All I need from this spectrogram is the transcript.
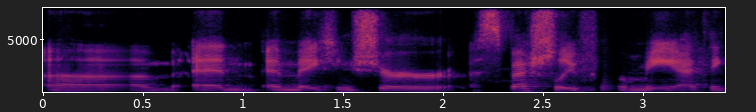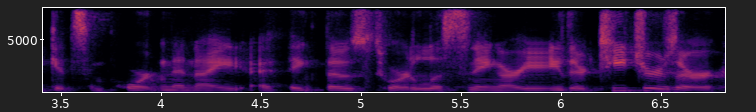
um, and and making sure, especially for me, I think it's important. And I, I think those who are listening are either teachers or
